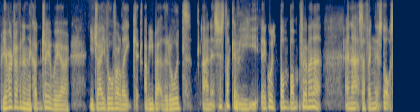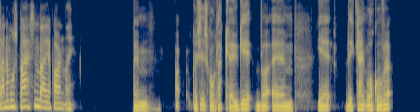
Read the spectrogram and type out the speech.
have you ever driven in the country where you drive over like a wee bit of the road and it's just like a wee it goes bump bump for a minute and that's a thing that stops animals passing by apparently. Um, because it's called a cow gate, but um, yeah, they can't walk over it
